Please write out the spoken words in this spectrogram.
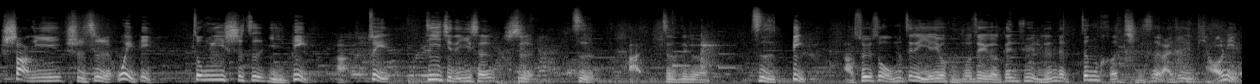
上医是治未病，中医是治已病啊，最低级的医生是治啊治这个治病啊，所以说我们这里也有很多这个根据人的综合体质来进行调理的。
